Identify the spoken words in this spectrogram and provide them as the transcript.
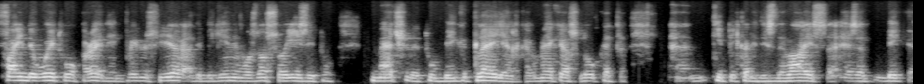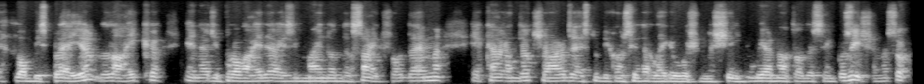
find a way to operate. In previous year, at the beginning, was not so easy to match the two big players. Car makers look at um, typically this device as a big lobbyist player, like energy provider is in mind on the side. For them, a car under charge has to be considered like a washing machine. We are not on the same position. So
